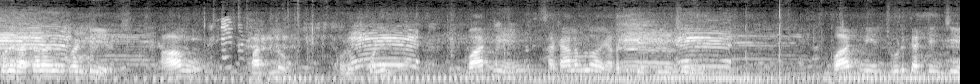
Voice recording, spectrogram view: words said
కొన్ని రకాలైనటువంటి ఆవు పడ్లు కొనుక్కొని వాటిని సకాలంలో ఎదక తెప్పించి వాటిని చూడు కట్టించి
